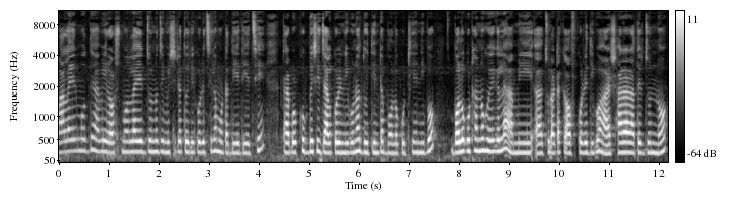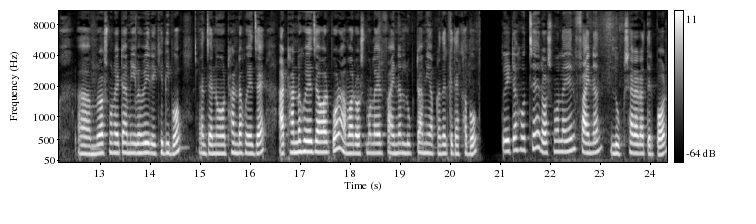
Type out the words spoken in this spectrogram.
মালাইয়ের মধ্যে আমি রসমলাইয়ের জন্য যে মিষ্টিটা তৈরি করেছিলাম, ওটা দিয়ে দিয়েছি। তারপর খুব বেশি জাল করে নিব না, দুই তিনটা বলক উঠিয়ে নিব। বলক উঠানো হয়ে গেলে আমি চুলাটাকে অফ করে দিব আর সারা রাতের জন্য রসমলাইটা আমি এভাবেই রেখে দিব যেন ঠান্ডা হয়ে যায়। আর ঠান্ডা হয়ে যাওয়ার পর আমার রসমলাইয়ের ফাইনাল লুকটা আমি আপনাদেরকে দেখাবো। তো এটা হচ্ছে রসমলাইয়ের ফাইনাল লুক সারা রাতের পর।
